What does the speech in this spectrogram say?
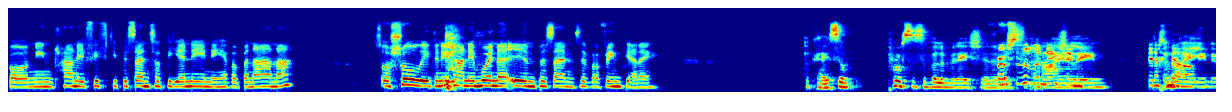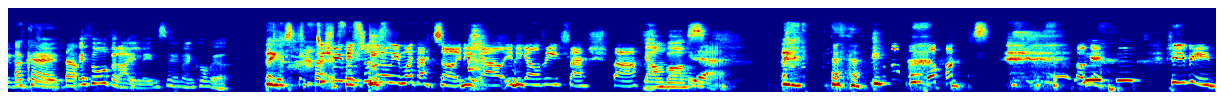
bod ni'n rhannu 50% o DNA ni hefo banana. So surely, dyn ni'n rhannu mwy na 1% efo ffrindiau ni. Okay, so process of elimination. Process of elimination. Yr Eileen. Okay, that... Beth oedd yr Eileen? So yna'n cofio. Just rhywun siarad nhw unwaith eto, i ni gael, i ni gael refresh bach. Iawn, bos. Yeah. What? OK. Rhif un.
